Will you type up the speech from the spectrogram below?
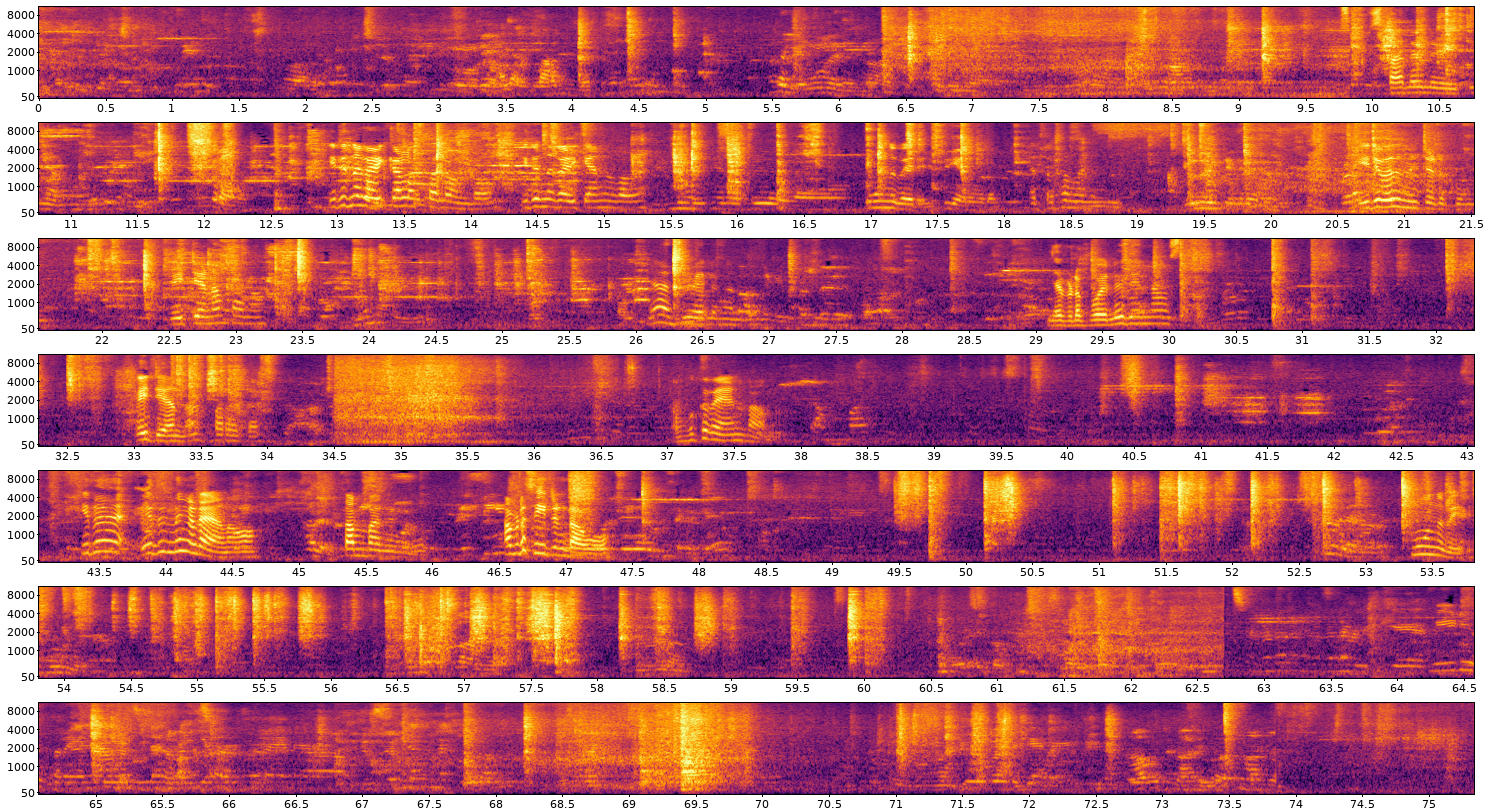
സ്ഥലമില്ല വെയിറ്റിംഗ് ആണ് ഇരുന്ന് കഴിക്കാനുള്ള സ്ഥലമുണ്ടോ? ഇരുന്ന് കഴിക്കാനുള്ളത്? മൂന്ന് പേര്. എത്ര സമയം? ഇരുപത് മിനിറ്റ് എടുക്കുന്നു. വെയിറ്റ് ചെയ്യണം? പോണോ? ഞാൻ അധികം കണ്ടു എവിടെ പോയാലും ഇത് തന്നെ അവസ്ഥ. വെയിറ്റ് ചെയ്യാന്നാ പറയട്ടെ. നമുക്ക് വേണ്ടാന്ന്. ഇത് ഇത് നിങ്ങളുടെ ആണോ? തമ്പാന അവിടെ സീറ്റ് ഉണ്ടാവോ? മൂന്ന് പേര്.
